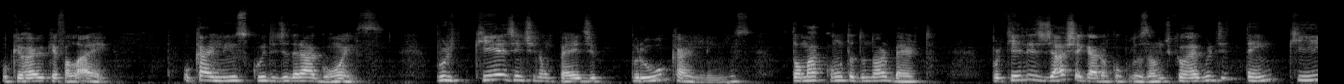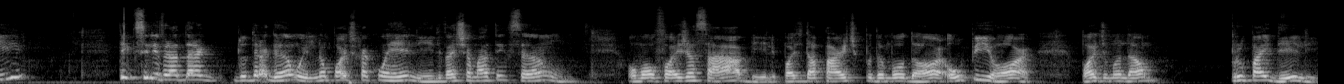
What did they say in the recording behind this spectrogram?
o que o Harry quer falar é, o Carlinhos cuida de dragões. Por que a gente não pede pro Carlinhos tomar conta do Norberto? Porque eles já chegaram à conclusão de que o Hagrid tem que tem que se livrar do dragão, ele não pode ficar com ele, ele vai chamar a atenção o Malfoy já sabe, ele pode dar parte pro Dumbledore, ou pior, pode mandar um, pro pai dele,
